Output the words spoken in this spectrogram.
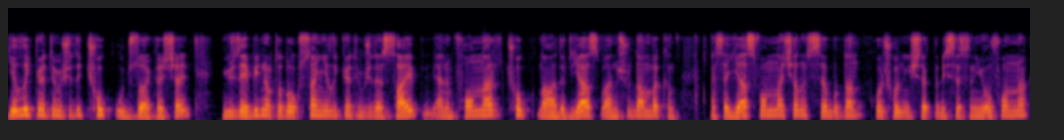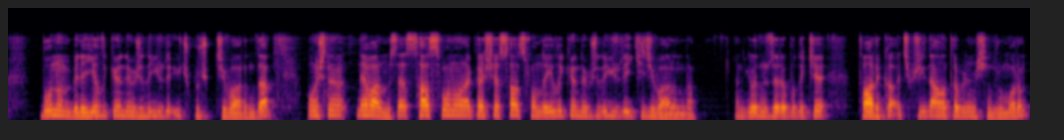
Yıllık yönetim ücreti çok ucuz arkadaşlar. %1.90 yıllık yönetim ücretine sahip. Yani fonlar çok nadir. Yaz yani şuradan bakın. Mesela yaz fonunu açalım size buradan Koç Holding İşletmeleri hissesinin yoğun fonunu. Bunun bile yıllık yönetim ücreti %3.5 civarında. Onun için ne var mesela? SAS fonu var arkadaşlar. SAS fonda yıllık yönetim ücreti %2 civarında. Yani gördüğünüz üzere buradaki farkı açık bir şekilde anlatabilmişimdir umarım.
